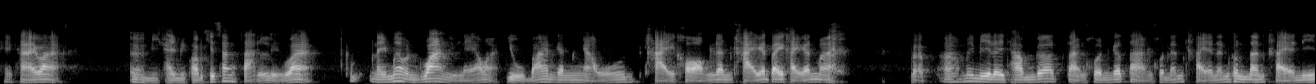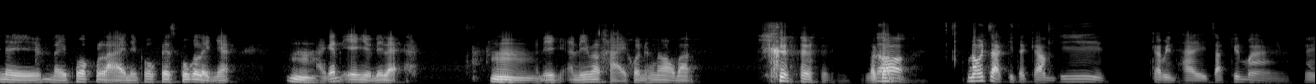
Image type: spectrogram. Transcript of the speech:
คล้าย ๆว่า เออ มีใครมีความคิดสร้างสรรค์หรือว่าในเมื่อมันว่างอยู่แล้ว อะ อยู่บ้านกันเหงาขายของกันขายกันไปขายกันมา แบบอะไม่มีอะไรทำก็ต่างคนก็ต่างคนนั้นขายอันนั้นคนนั้นขายอันนี้ในในพวกไลน์ในพวก Facebook อะไรเงี้ยอืมขายกันเองอยู่นี่แหละ อืมอันนี้ อันนี้มาขายคนข้างนอกบ้าง แล้วก็นอกจากกิจกรรมที่การบินไทยจัดขึ้นมาให้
